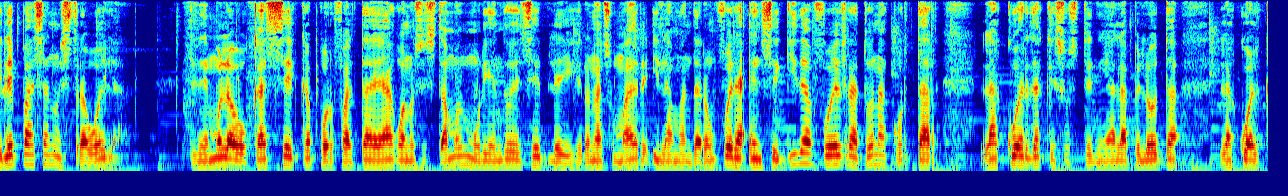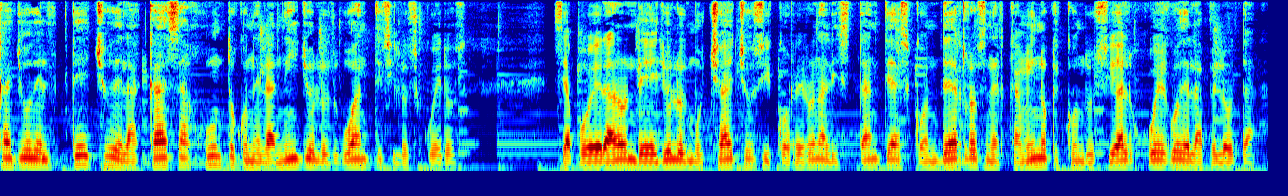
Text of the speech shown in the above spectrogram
¿Qué le pasa a nuestra abuela? Tenemos la boca seca por falta de agua, nos estamos muriendo de sed, le dijeron a su madre y la mandaron fuera. Enseguida fue el ratón a cortar la cuerda que sostenía la pelota, la cual cayó del techo de la casa junto con el anillo, los guantes y los cueros. Se apoderaron de ellos los muchachos y corrieron al instante a esconderlos en el camino que conducía al juego de la pelota.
